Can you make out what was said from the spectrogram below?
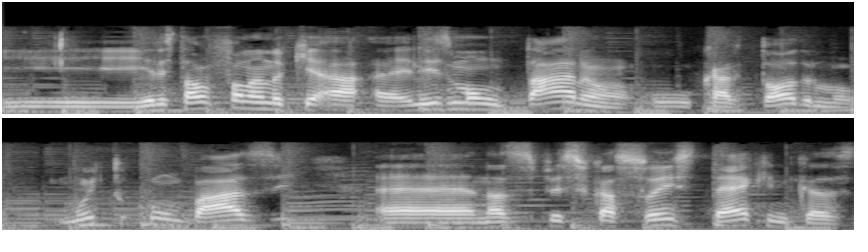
E eles estavam falando que a, a, eles montaram o cartódromo muito com base é, nas especificações técnicas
